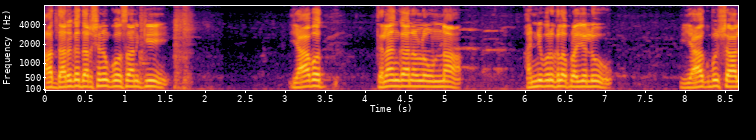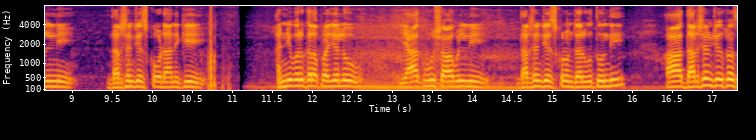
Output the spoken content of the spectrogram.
ఆ దర్గా దర్శనం కోసానికి యావత్ తెలంగాణలో ఉన్న అన్ని వర్గాల ప్రజలు యాకుబు షాల్ని దర్శనం చేసుకోవడానికి అన్ని వర్గాల ప్రజలు యాకుబు షాబుల్ని దర్శనం చేసుకోవడం జరుగుతుంది. ఆ దర్శనం చేసుకున్న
